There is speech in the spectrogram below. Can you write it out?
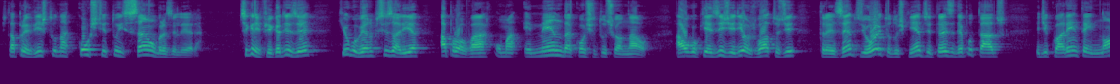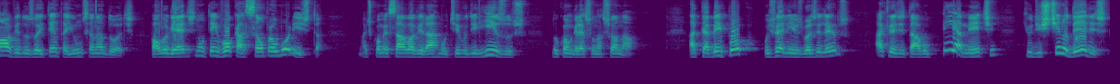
está previsto na Constituição brasileira. Significa dizer que o governo precisaria aprovar uma emenda constitucional, algo que exigiria os votos de 308 dos 513 deputados e de 49 dos 81 senadores. Paulo Guedes não tem vocação para humorista mas começava a virar motivo de risos no Congresso Nacional. Até bem pouco, os velhinhos brasileiros acreditavam piamente que o destino deles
